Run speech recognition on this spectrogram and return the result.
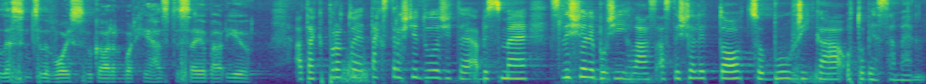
listen to the voice of God and what He has to say about you. A tak proto je tak strašně důležité, aby jsme slyšeli Boží hlas a slyšeli to, co Bůh říká o tobě samém.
